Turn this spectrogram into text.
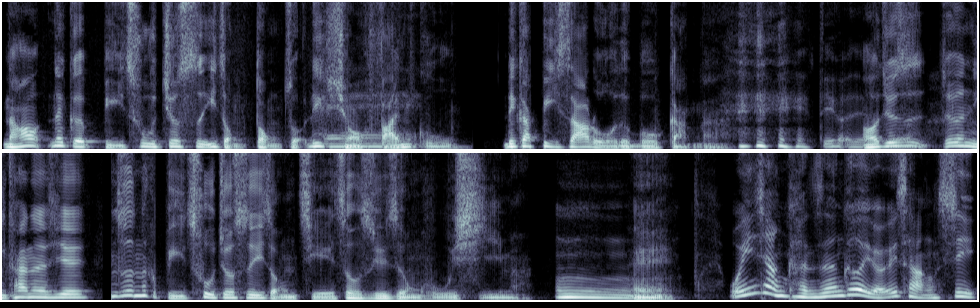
然后那个笔触就是一种动作，你像梵谷，你看毕沙罗都无讲啊。对，然后就是就是你看那些，就是那个笔触就是一种节奏，是一种呼吸嘛。嗯，哎，我印象很深刻，有一场戏。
